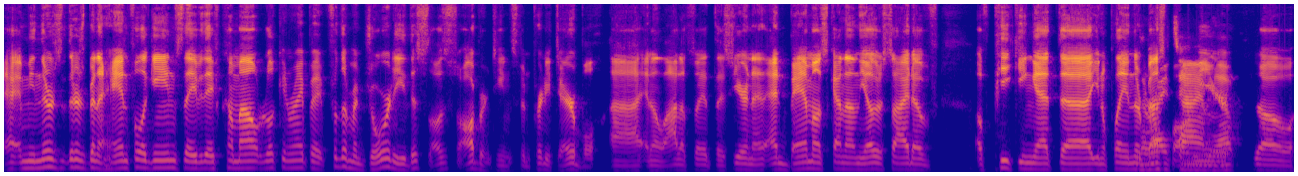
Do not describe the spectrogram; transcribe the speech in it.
I mean, there's there's been a handful of games they've they've come out looking right, but for the majority, this, this Auburn team's been pretty terrible uh, in a lot of it this year, and and Bama's kind of on the other side of of peaking at uh, you know playing their the best right ball time, year. Yep. So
